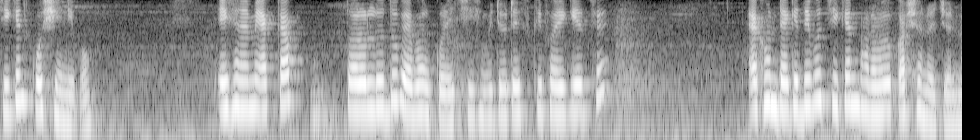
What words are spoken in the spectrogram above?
চিকেন কষিয়ে নিব। এখানে আমি এক কাপ তরল দুধও ব্যবহার করেছি, ভিডিওটা স্কিপ হয়ে গিয়েছে। এখন ডেকে দেব চিকেন ভালোভাবে কষানোর জন্য।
